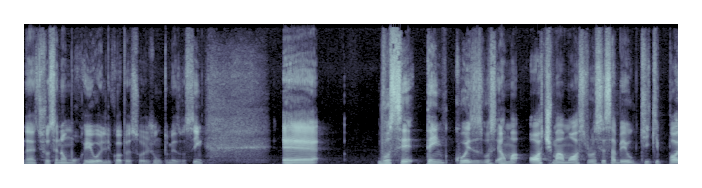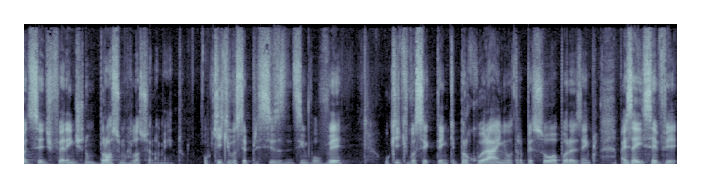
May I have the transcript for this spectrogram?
né, se você não morreu ali com a pessoa junto, mesmo assim, é, você tem coisas, você, é uma ótima amostra para você saber o que, que pode ser diferente num próximo relacionamento. O que, que você precisa desenvolver, o que, que você tem que procurar em outra pessoa, por exemplo. Mas aí você vê,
